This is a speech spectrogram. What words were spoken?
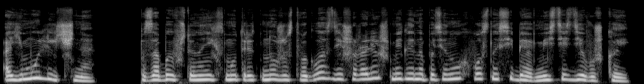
а ему лично. Позабыв, что на них смотрит множество глаз, Дешаролеш медленно потянул хвост на себя вместе с девушкой.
